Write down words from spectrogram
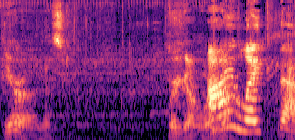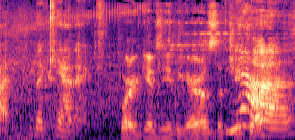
I got the arrow I missed. Where you going? Where you I going? like that mechanic. Where it gives you the arrows that you drop? Yeah.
